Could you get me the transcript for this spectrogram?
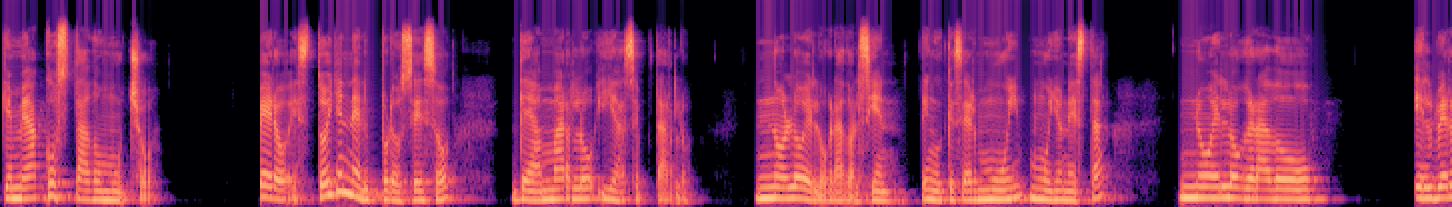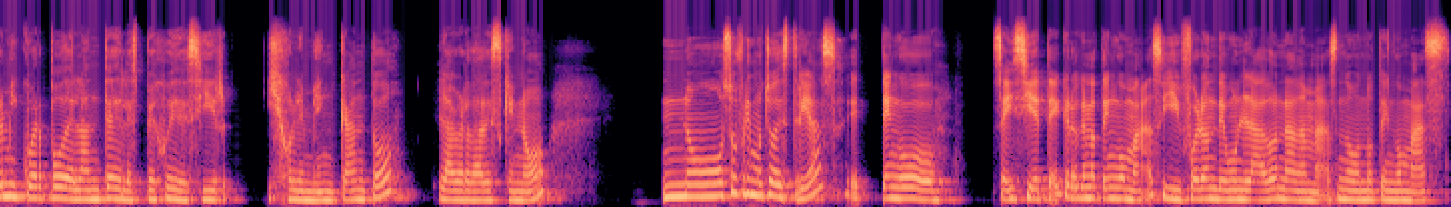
que me ha costado mucho pero estoy en el proceso de amarlo y aceptarlo. No lo he logrado al 100. Tengo que ser muy, muy honesta. No he logrado el ver mi cuerpo delante del espejo y decir, híjole, me encanto. La verdad es que no. No sufrí mucho de estrías. Eh, tengo 6, 7, creo que no tengo más y fueron de un lado nada más. No, no tengo más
